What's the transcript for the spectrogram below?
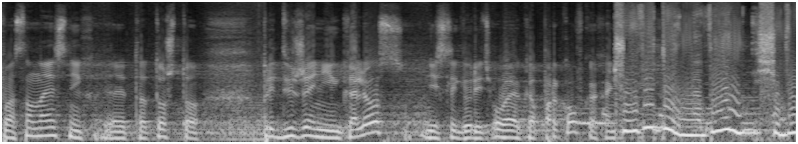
Основная из них – это то, что при движении колес, если говорить о экопарковках, они Чи відомо вам, що ви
